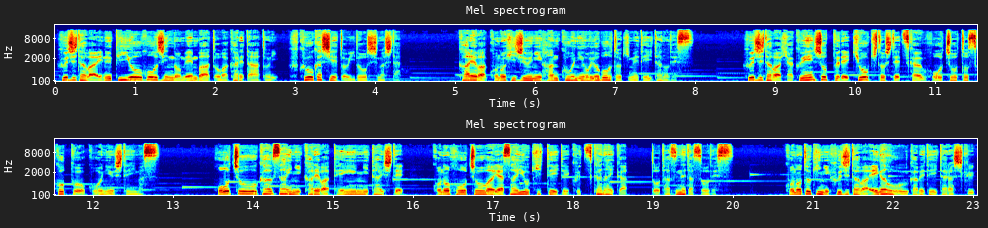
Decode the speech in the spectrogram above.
藤田は NPO 法人のメンバーと別れた後に福岡市へと移動しました。彼はこの日中に犯行に及ぼうと決めていたのです。藤田は100円ショップで凶器として使う包丁とスコップを購入しています。包丁を買う際に彼は店員に対して、この包丁は野菜を切っていてくっつかないか、と尋ねたそうです。この時に藤田は笑顔を浮かべていたらしく、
